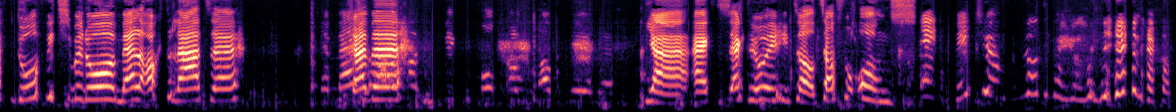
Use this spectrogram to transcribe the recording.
even doorfietsen we door, Melle achterlaten. Ja, Hebben. Ja, echt, het is echt heel irritant. Zelfs voor ons. Hey, weet je wat ik ben abonneren?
